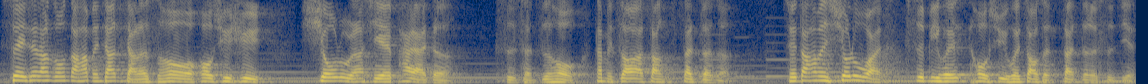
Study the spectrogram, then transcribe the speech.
所以在当中，当他们这样讲的时候，后续去羞辱那些派来的使臣之后，他们知道要战战争了。所以当他们羞辱完，势必会后续会造成战争的事件。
